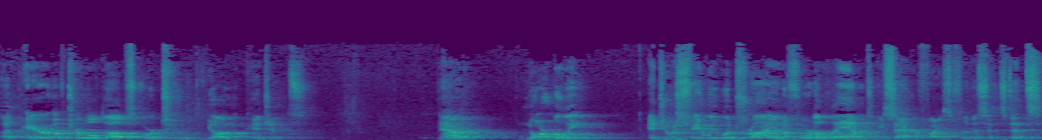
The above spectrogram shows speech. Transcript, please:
a pair of turtle doves or two young pigeons. Now, normally, a Jewish family would try and afford a lamb to be sacrificed for this instance.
